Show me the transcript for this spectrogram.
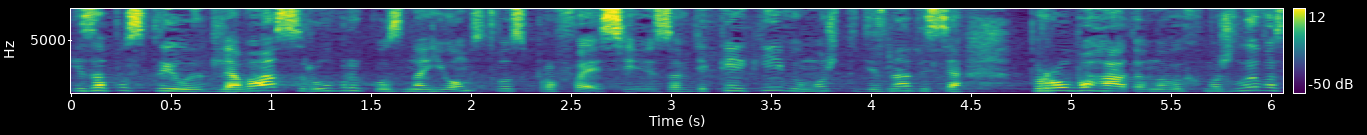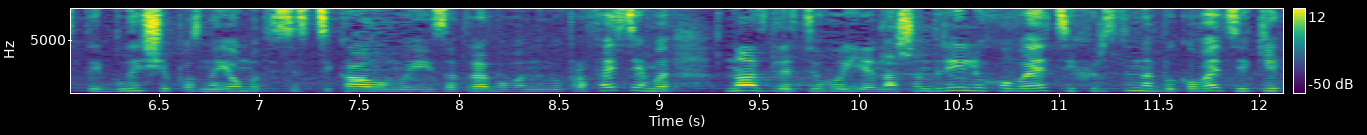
і запустили для вас рубрику Знайомство з професією, завдяки якій ви можете дізнатися про багато нових можливостей, ближче познайомитися з цікавими і затребуваними професіями. Нас для цього є наш Андрій Люховець і Христина Биковець, які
